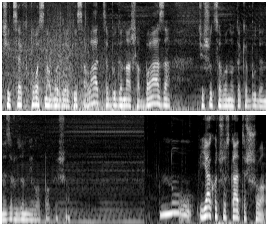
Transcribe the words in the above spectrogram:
Чи це хтось наводить якийсь салат, це буде наша база, чи що це воно таке буде, незрозуміло поки що. Ну, я хочу сказати, що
